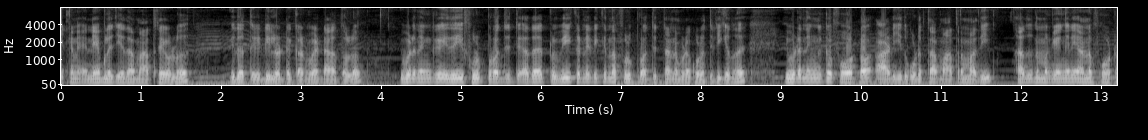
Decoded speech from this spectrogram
ഐക്കൺ എനേബിൾ ചെയ്താൽ മാത്രമേ ഉള്ളൂ. ഇത് ത്രീ ഡിയിലോട്ട് കൺവേർട്ട് ആകത്തുള്ളൂ. ഇവിടെ നിങ്ങൾക്ക് ഇത് ഈ ഫുൾ പ്രൊജക്റ്റ് അതായത് പ്രിവ്യൂ കണ്ടിരിക്കുന്ന ഫുൾ പ്രൊജക്റ്റാണ് ഇവിടെ കൊടുത്തിരിക്കുന്നത്. ഇവിടെ നിങ്ങൾക്ക് ഫോട്ടോ ആഡ് ചെയ്ത് കൊടുത്താൽ മാത്രം മതി. അത് നമുക്ക് എങ്ങനെയാണ് ഫോട്ടോ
